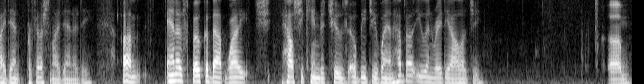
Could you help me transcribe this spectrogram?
ident professional identity. Um, Anna spoke about why she, how she came to choose OBGYN. How about you in radiology? Um,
